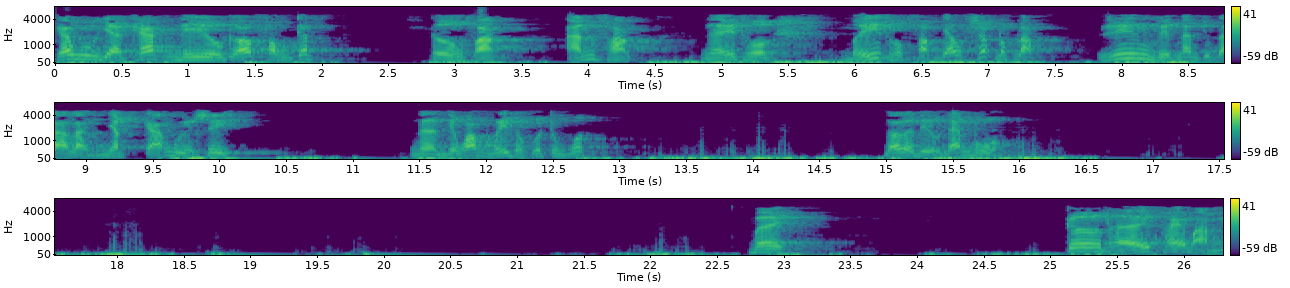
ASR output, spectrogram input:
Các quốc gia khác đều có phong cách tượng phật, ảnh phật nghệ thuật, mỹ thuật, phật giáo rất độc lập. Riêng việt nam chúng ta là nhập cả nguyên si, nền văn hóa mỹ thuật của trung quốc. Đó là điều đáng buồn. B. Cơ thể khỏe mạnh.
